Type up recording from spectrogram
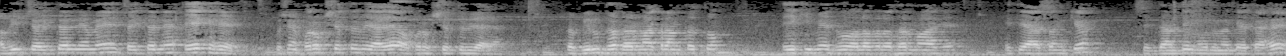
अभी चैतन्य में, चैतन्य एक है, उसमें परोक्षत्व भी आया, अपरोक्षत्व भी आया। तो विरुद्ध धर्माक्रांतत्व एक ही में दो अलग अलग धर्म आ गए। इतिहास सिद्धांति मूल में कहता है,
